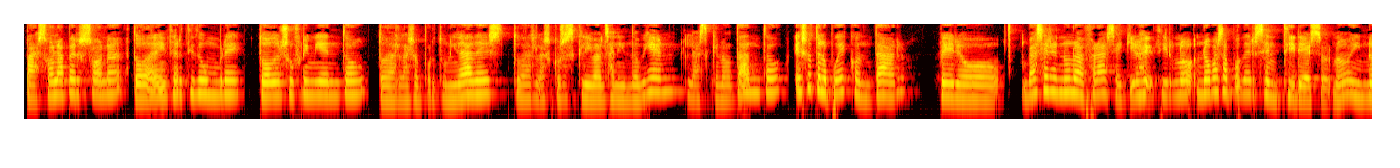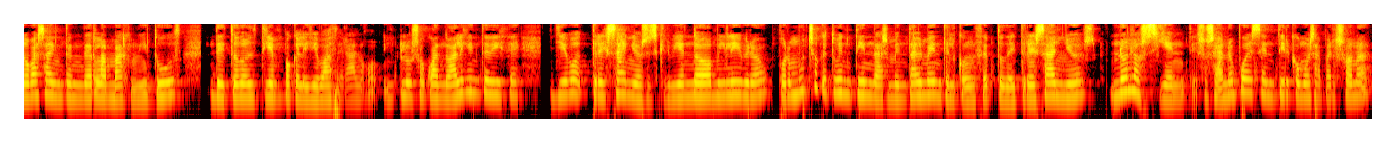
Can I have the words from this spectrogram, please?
pasó la persona, toda la incertidumbre, todo el sufrimiento, todas las oportunidades, todas las cosas que le iban saliendo bien, las que no tanto. Eso te lo puede contar pero va a ser en una frase, quiero decir, no, no vas a poder sentir eso, ¿no? Y no vas a entender la magnitud de todo el tiempo que le llevó a hacer algo. Incluso cuando alguien te dice, llevo tres años escribiendo mi libro, por mucho que tú entiendas mentalmente el concepto de tres años, no lo sientes, o sea, no puedes sentir como esa persona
